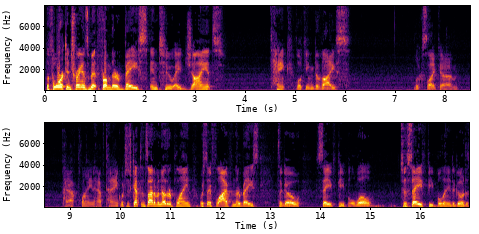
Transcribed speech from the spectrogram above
The four can transmit from their base into a giant tank looking device. Looks like um, half plane, half tank, which is kept inside of another plane, which they fly from their base to go save people. Well, to save people, they need to go to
